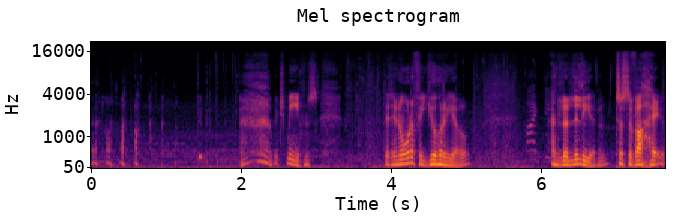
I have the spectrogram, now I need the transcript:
Which means that in order for Uriel and Lillian to survive,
